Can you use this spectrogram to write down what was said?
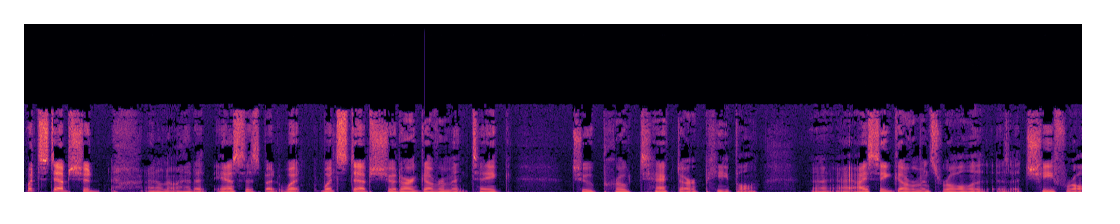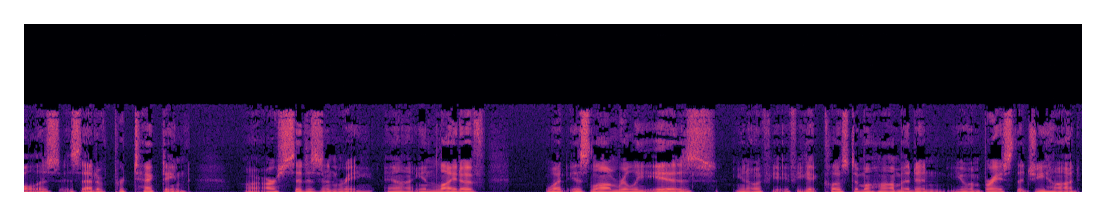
What steps should I don't know how to ask this, but what what steps should our government take to protect our people? Uh, I, I, see government's role as a chief role is, is that of protecting our, our citizenry uh, in light of what Islam really is. You know, if you, if you get close to Muhammad and you embrace the jihad,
